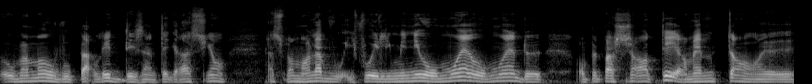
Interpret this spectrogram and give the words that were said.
au moment où vous parlez de désintégration. À ce moment-là, il faut éliminer au moins, au moins de. On peut pas chanter en même temps. euh,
